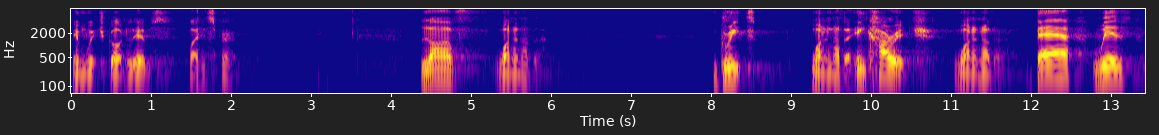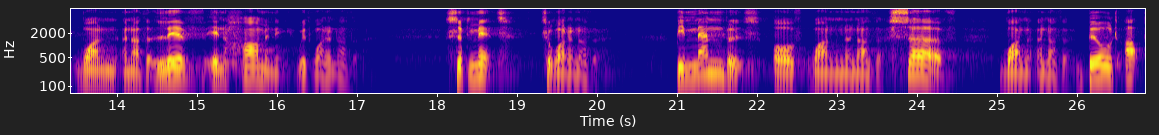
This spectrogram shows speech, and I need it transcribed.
in which God lives by his Spirit. Love one another. Greet one another. Encourage one another Bear with one another. Live in harmony with one another. Submit to one another. Be members of one another. Serve one another. Build up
